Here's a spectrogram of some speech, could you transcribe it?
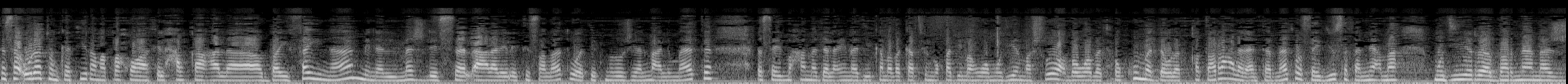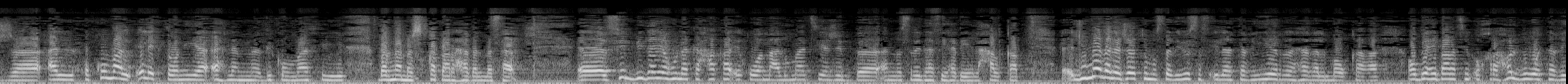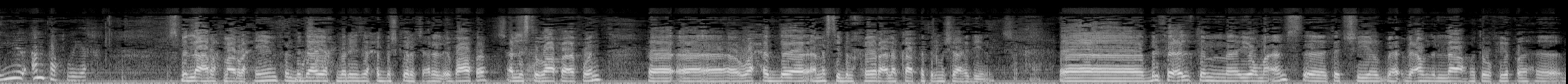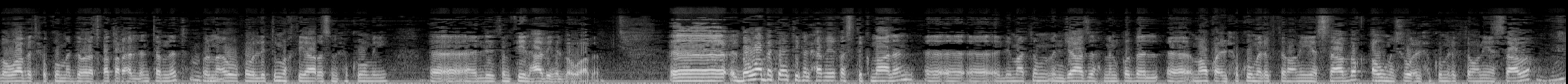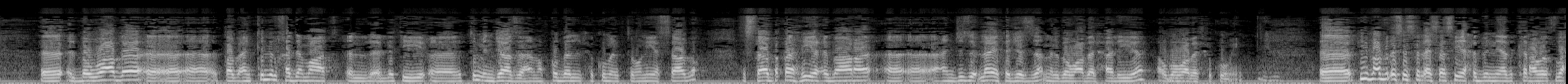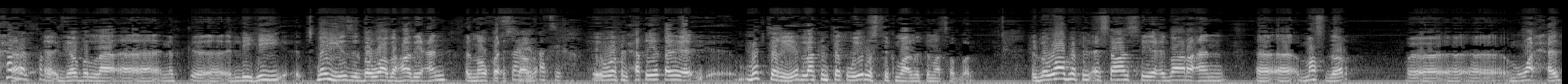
تساؤلات كثيرة نطرحها في الحلقة على ضيفينا من المجلس الأعلى للاتصالات وتكنولوجيا المعلومات السيد محمد العمادي. كما ذكرت في المقدمة هو مدير مشروع بوابة حكومة دولة قطر على الإنترنت والسيد يوسف النعمة مدير برنامج الحكومة الإلكترونية. أهلا بكم في برنامج قطر هذا المساء. في البداية هناك حقائق ومعلومات يجب أن نسردها في هذه الحلقة. آه، لماذا لجأتم أستاذ يوسف إلى تغيير هذا الموقع؟ أو بعبارة أخرى هل هو تغيير أم تطوير؟ بسم الله الرحمن الرحيم. في البداية بريزة أحب أشكرك على الإضافة على الاستضافة عفوا. آه، وأحب أمسي بالخير على كافة المشاهدين. شكرا. بالفعل تم يوم أمس تدشين بعون الله وتوفيقه بوابة حكومة دولة قطر على الإنترنت والمعروفة واللي تم اختيار اسم حكومي آه، لتمثيل هذه البوابة. آه، البوابة تأتي في الحقيقة استكمالا آه، لما تم إنجازه من قبل موقع الحكومة الإلكترونية السابق أو مشروع الحكومة الإلكترونية السابق. البوابة طبعا كل الخدمات التي تم إنجازها من قبل الحكومة الإلكترونية السابق السابقة هي عبارة عن جزء لا يتجزأ من البوابة الحالية أو بوابة حكومي آه، في بعض الأسس الأساسية أحب أني أذكرها واوضحها آه، قبل آه، اللي هي تميز البوابة هذه عن الموقع السابق. هو في الحقيقة مو بتغيير لكن تطوير واستكمال مثل ما تفضل. البوابة في الأساس هي عبارة عن مصدر موحد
